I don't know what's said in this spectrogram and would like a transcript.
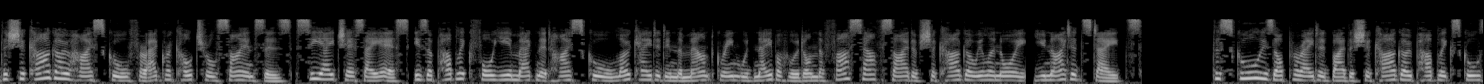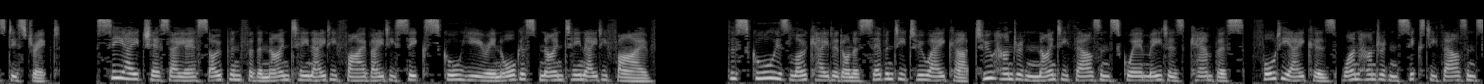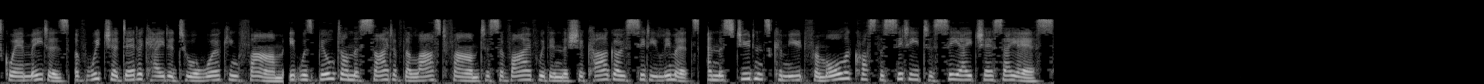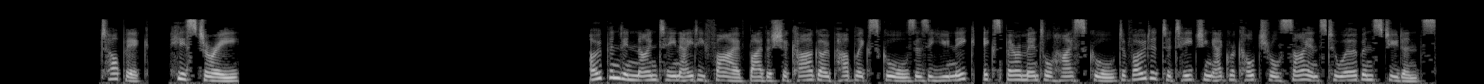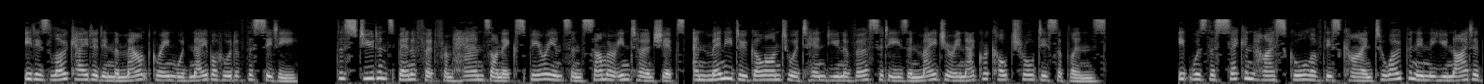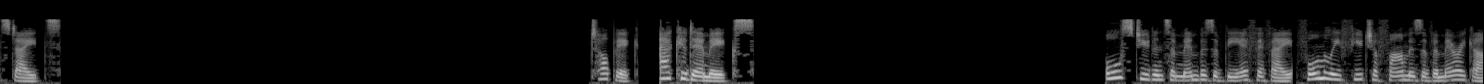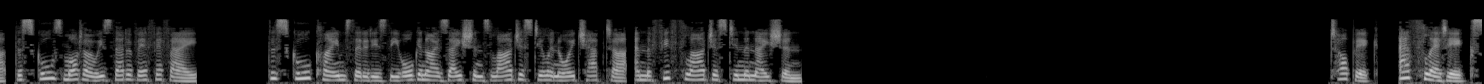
The Chicago High School for Agricultural Sciences is a public four-year magnet high school located in the Mount Greenwood neighborhood on the far south side of Chicago, Illinois, United States. The school is operated by the Chicago Public Schools District. CHSAS opened for the 1985–86 school year in August 1985. The school is located on a 72-acre (290,000 square meters) campus, 40 acres (160,000 square meters) of which are dedicated to a working farm. It was built on the site of the last farm to survive within the Chicago city limits, and the students commute from all across the city to CHSAS. Topic: History Opened in 1985 by the Chicago Public Schools as a unique, experimental high school devoted to teaching agricultural science to urban students. It is located in the Mount Greenwood neighborhood of the city. The students benefit from hands-on experience and summer internships, and many do go on to attend universities and major in agricultural disciplines. It was the second high school of this kind to open in the United States. Topic: Academics. All students are members of the FFA, formerly Future Farmers of America. The school's motto is that of FFA. The school claims that it is the organization's largest Illinois chapter, and the fifth largest in the nation. Topic: Athletics.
